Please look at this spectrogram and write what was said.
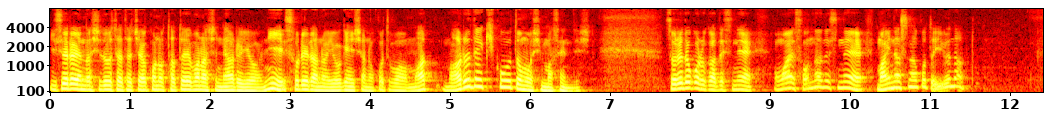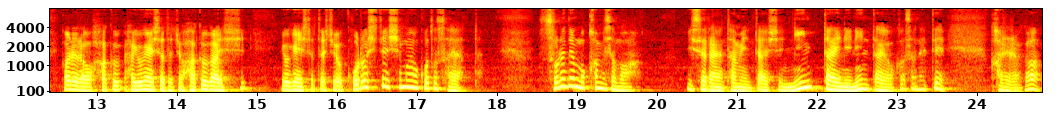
イスラエルの指導者たちはこの例え話にあるように、それらの預言者の言葉をままるで聞こうともしませんでした。それどころかですね、お前そんなですね、マイナスなこと言うなと。彼らを預言者たちを迫害し、預言者たちを殺してしまうことさえあった。それでも神様はイスラエルの民に対して忍耐に忍耐を重ねて彼らが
